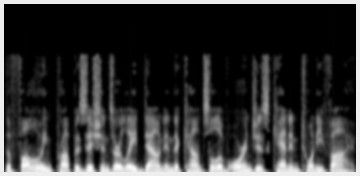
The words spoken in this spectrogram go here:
The following propositions are laid down in the Council of Orange's Canon 25.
